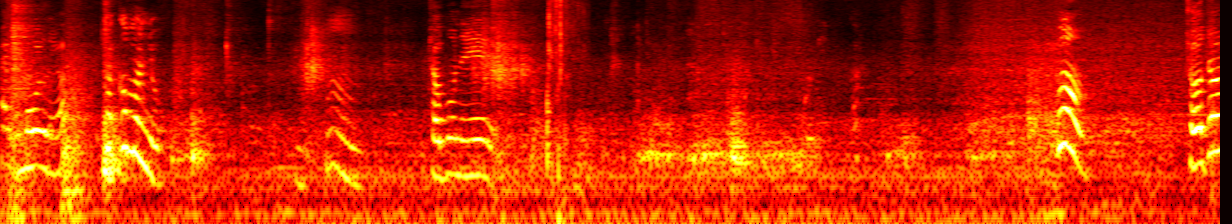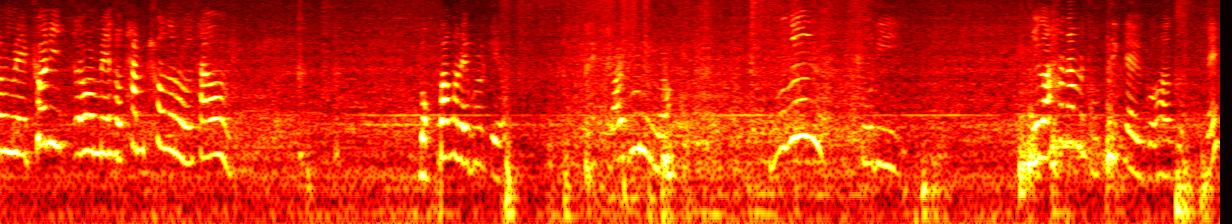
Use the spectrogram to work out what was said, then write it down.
아, 먹을래요? 잠깐만요. 음, 저번에 그럼 저점의 편의점에서 3,000원으로 사온 먹방을 해볼게요. 나중에요? 무슨 소리? 내가 하나만 더 찍자 이거 하고, 네?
